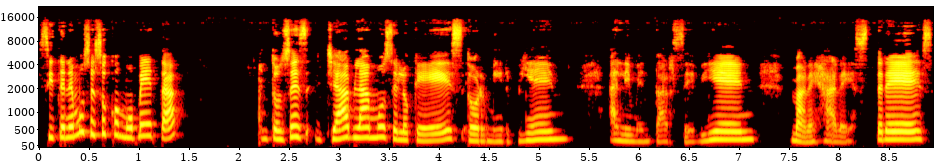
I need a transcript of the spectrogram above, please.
si tenemos eso como meta, entonces ya hablamos de lo que es dormir bien, alimentarse bien, manejar estrés,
